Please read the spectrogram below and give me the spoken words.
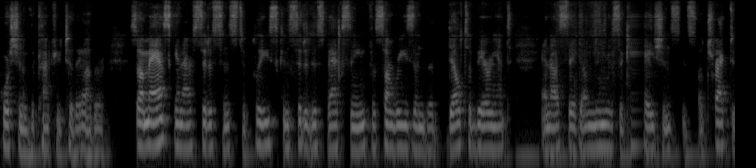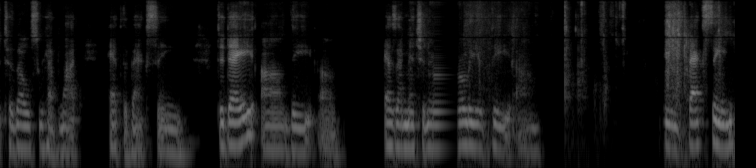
portion of the country to the other. So I'm asking our citizens to please consider this vaccine. For some reason, the Delta variant, and I said on numerous occasions, is attracted to those who have not had the vaccine. Today, uh, the, uh, as I mentioned earlier, the um, the vaccine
